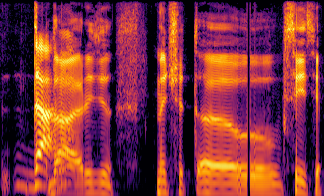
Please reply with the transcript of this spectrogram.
Да. Да, ну... резин. Значит, э, все эти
